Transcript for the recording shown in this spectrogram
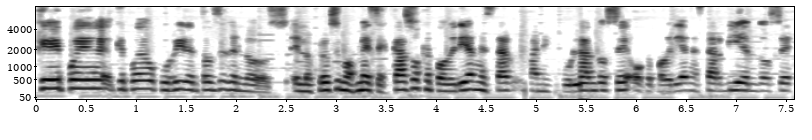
¿Qué puede, qué puede ocurrir entonces en los, en los próximos meses? Casos que podrían estar manipulándose o que podrían estar viéndose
